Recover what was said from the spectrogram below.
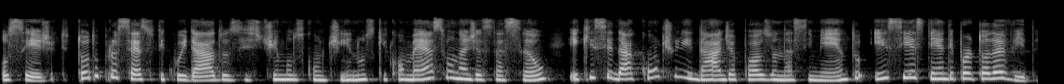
ou seja, de todo o processo de cuidados e estímulos contínuos que começam na gestação e que se dá continuidade após o nascimento e se estende por toda a vida.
